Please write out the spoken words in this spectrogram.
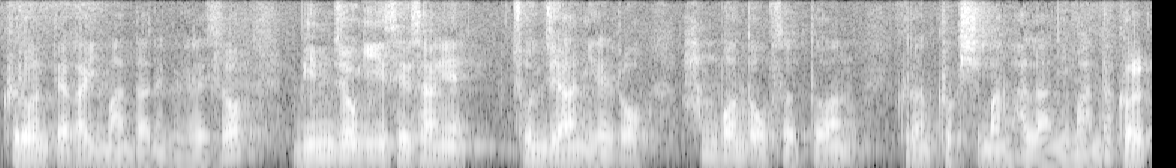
그런 때가 임한다는 거예요. 그래서 민족이 이 세상에 존재한 이래로 한 번도 없었던 그런 극심한 환란이 임한다. 그걸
